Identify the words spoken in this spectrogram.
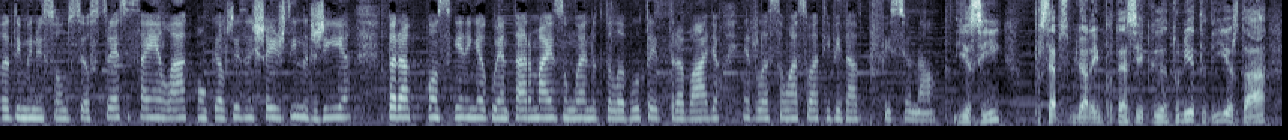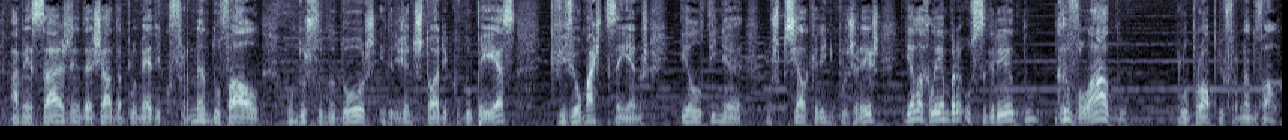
a diminuição do seu stress e saem lá com o que eles dizem cheios de energia para conseguirem aguentar mais um ano ano de labuta e de trabalho em relação à sua atividade profissional. E assim, percebe-se melhor a importância que Antonieta Dias dá à mensagem deixada pelo médico Fernando Val, um dos fundadores e dirigente histórico do PS, que viveu mais de 100 anos. Ele tinha um especial carinho pelo Jerez e ela relembra o segredo revelado pelo próprio Fernando Val.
